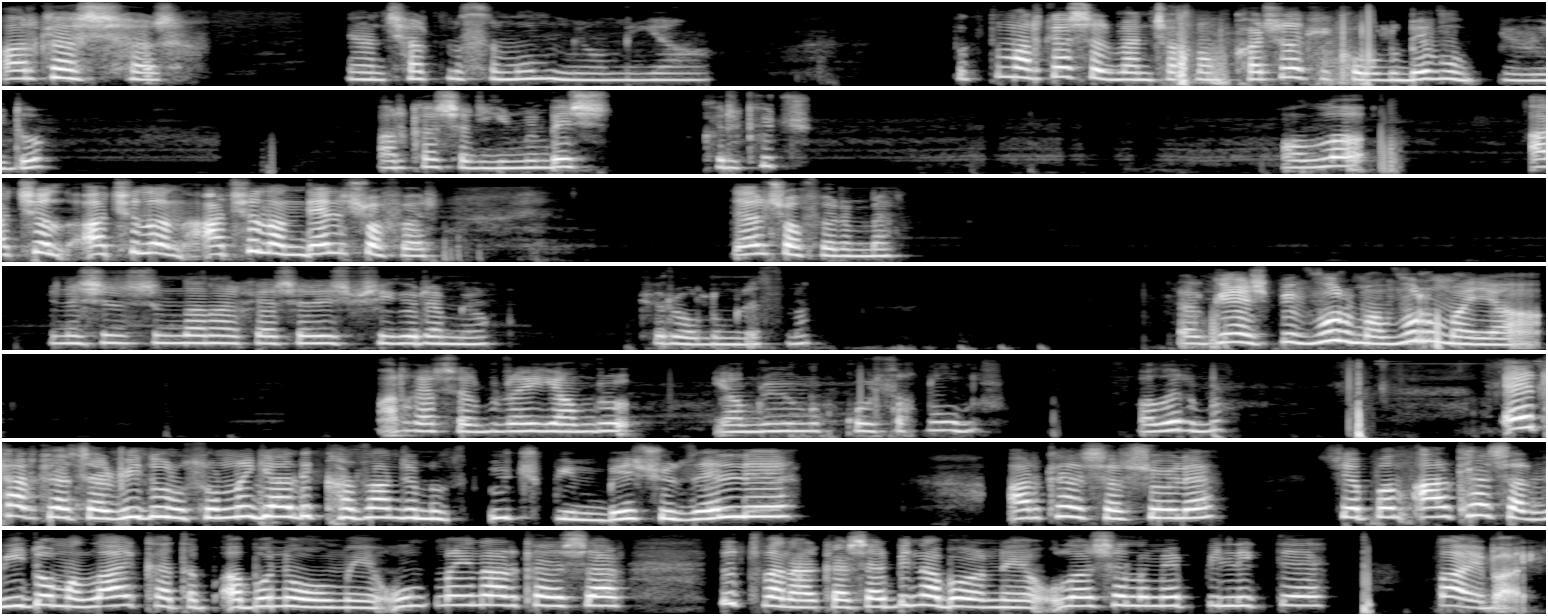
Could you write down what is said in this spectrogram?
Arkadaşlar. Yani çarpmasam olmuyor mu ya? Bıktım arkadaşlar ben çarpmam. Kaç dakika oldu be bu video? Arkadaşlar 25 43 Allah açıl açılın açılın deli şoför. Deli şoförüm ben. Güneşin ışığından arkadaşlar hiçbir şey göremiyorum. Kör oldum resmen. Ya güneş bir vurma vurma ya. Arkadaşlar buraya yamru yamru yumruk koysak ne olur? Alır mı? Evet arkadaşlar videonun sonuna geldik. Kazancımız 3550. Arkadaşlar şöyle şey yapalım. Arkadaşlar videoma like atıp abone olmayı unutmayın arkadaşlar. Lütfen arkadaşlar 1000 aboneye ulaşalım hep birlikte. Bay bay.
